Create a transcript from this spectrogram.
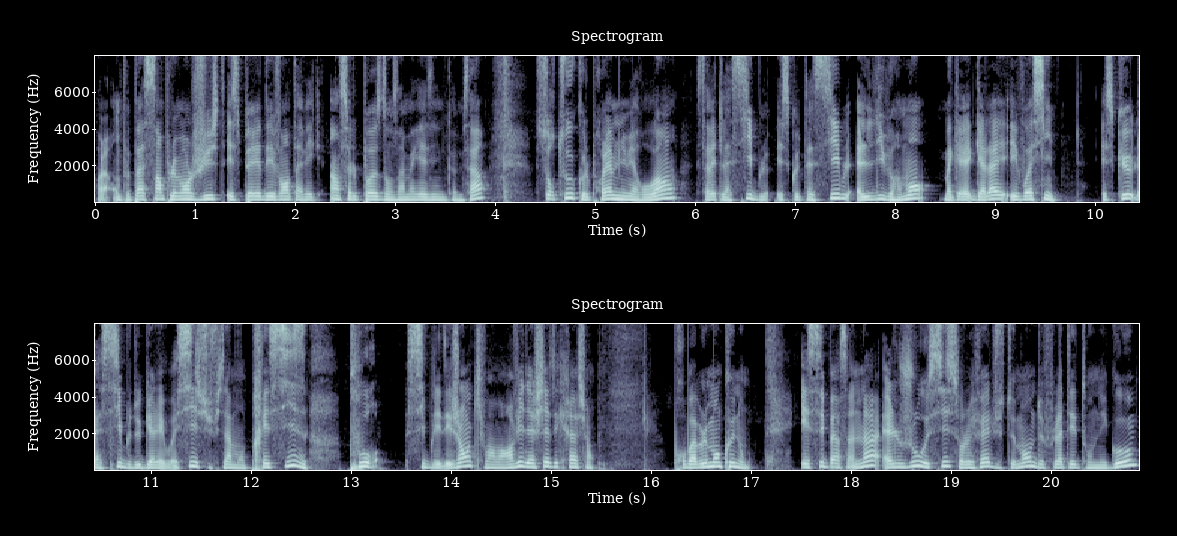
Voilà, on peut pas simplement juste espérer des ventes avec un seul poste dans un magazine comme ça. Surtout que le problème numéro un, ça va être la cible. Est-ce que ta cible, elle lit vraiment Gala et Voici? Est-ce que la cible de Gala et Voici est suffisamment précise pour cibler des gens qui vont avoir envie d'acheter tes créations? Probablement que non. Et ces personnes-là, elles jouent aussi sur le fait justement de flatter ton ego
